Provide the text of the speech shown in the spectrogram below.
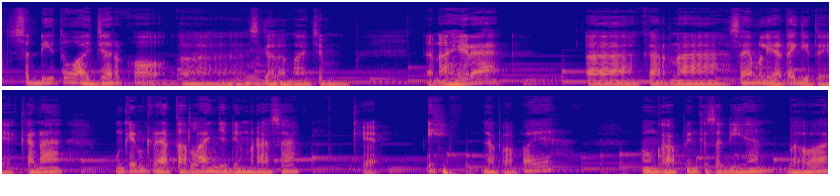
sedih tuh wajar kok eh, Hmm. segala macem dan akhirnya eh, karena saya melihatnya gitu ya karena mungkin kreator lain jadi merasa kayak ih nggak apa-apa ya ngungkapin kesedihan bahwa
